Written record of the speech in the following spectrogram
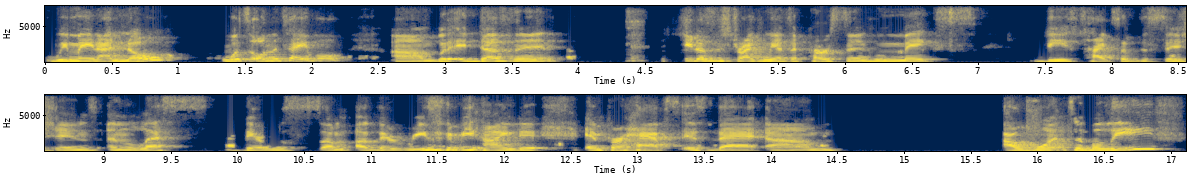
we may not know what's on the table, um, but it doesn't, she doesn't strike me as a person who makes these types of decisions unless there was some other reason behind it. And perhaps is that um, I want to believe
